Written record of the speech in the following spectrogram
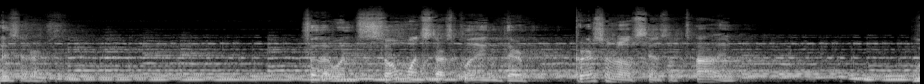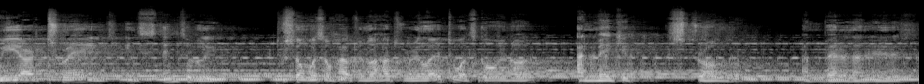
listeners. So that when someone starts playing their personal sense of time, we are trained instinctively to some somehow to know how to relate to what's going on and make it stronger and better than it is.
